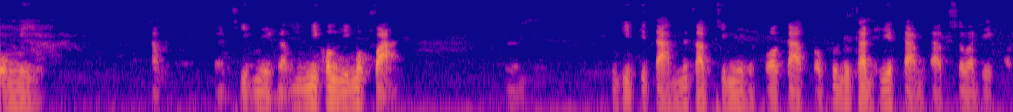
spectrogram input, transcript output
องค์นี้ครับแต่คลิปนี้ก็มีของดีมาฝาก ที่ติดตามนะครับคลิปนี้ขอกราบขอบคุณทุกท่านที่ติดตามครับสวัสดีครับ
